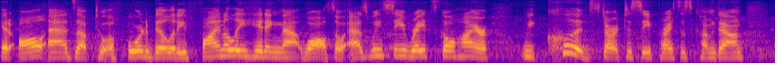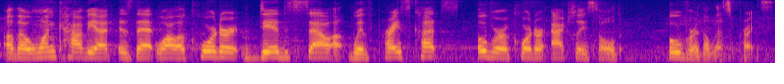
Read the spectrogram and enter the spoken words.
it all adds up to affordability finally hitting that wall. So as we see rates go higher, we could start to see prices come down. Although one caveat is that while a quarter did sell with price cuts, over a quarter actually sold over the list price.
